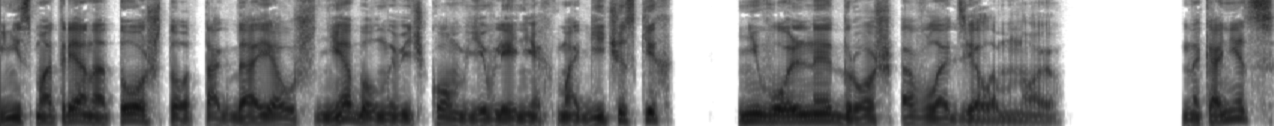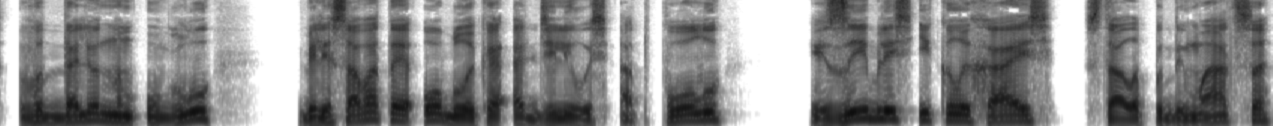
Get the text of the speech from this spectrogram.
И несмотря на то, что тогда я уж не был новичком в явлениях магических, невольная дрожь овладела мною. Наконец, в отдаленном углу белесоватое облако отделилось от полу, и, зыблясь и колыхаясь, стало подыматься,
